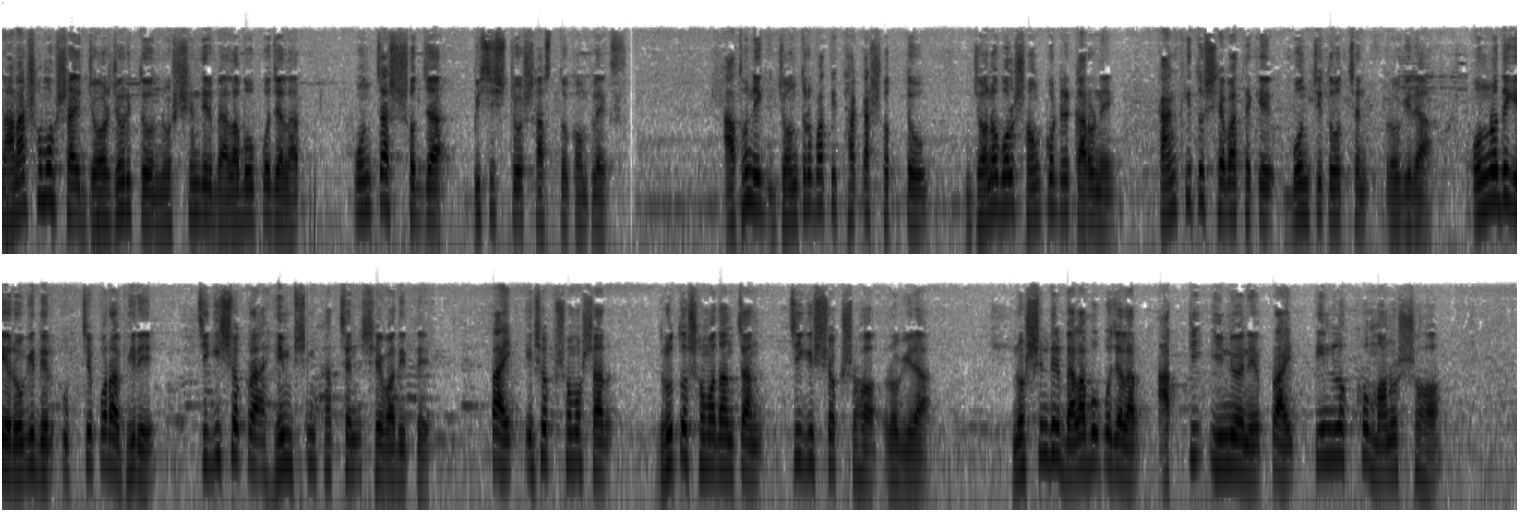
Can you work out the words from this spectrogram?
নানা সমস্যায় জর্জরিত নরসিংদীর বেলাবো উপজেলার পঞ্চাশ শয্যা বিশিষ্ট স্বাস্থ্য কমপ্লেক্স। আধুনিক যন্ত্রপাতি থাকা সত্ত্বেও জনবল সংকটের কারণে কাঙ্ক্ষিত সেবা থেকে বঞ্চিত হচ্ছেন রোগীরা। অন্যদিকে রোগীদের উপচে পড়া ভিড়ে চিকিৎসকরা হিমশিম খাচ্ছেন সেবা দিতে। তাই এসব সমস্যার দ্রুত সমাধান চান চিকিৎসক সহ রোগীরা। নরসিংদীর বেলাবু উপজেলার আটটি ইউনিয়নে প্রায় তিন লক্ষ মানুষ সহ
